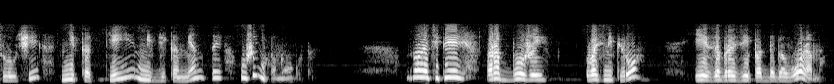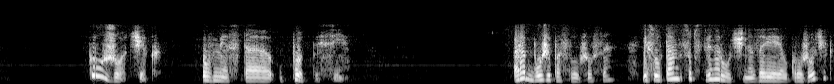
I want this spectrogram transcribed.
случае никакие медикаменты уже не помогут. Ну а теперь, раб Божий, возьми перо и изобрази под договором кружочек вместо подписи. Раб Божий послушался, и султан собственноручно заверил кружочек,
